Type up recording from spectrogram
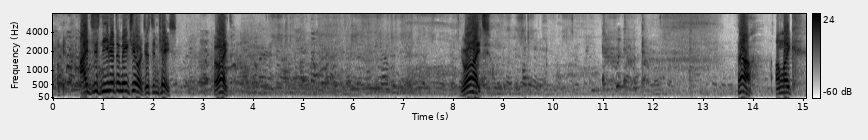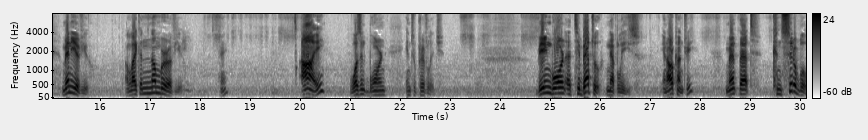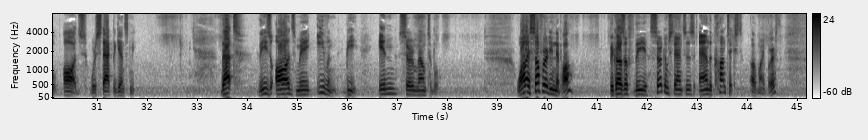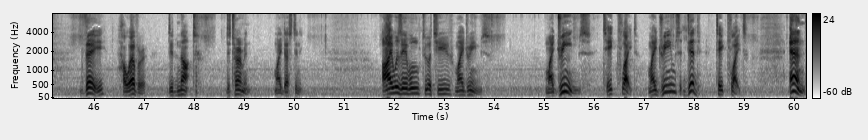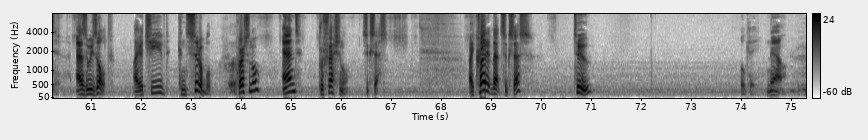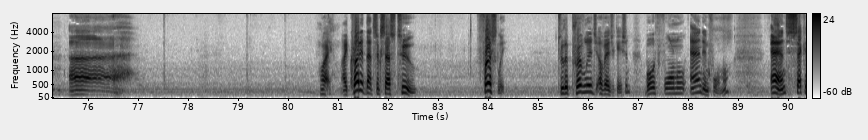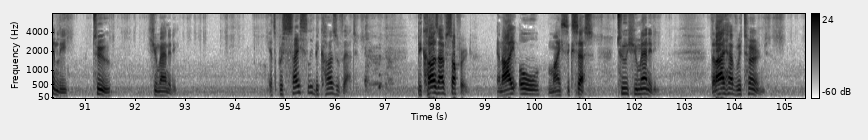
Okay. I just needed to make sure, just in case. All right. Right. Now, unlike many of you, unlike a number of you, okay, I wasn't born into privilege. Being born a Tibeto Nepalese in our country meant that considerable odds were stacked against me. That these odds may even be insurmountable. While I suffered in Nepal because of the circumstances and the context of my birth, they, however, did not determine my destiny. I was able to achieve my dreams. My dreams take flight. My dreams did take flight. And as a result, I achieved considerable personal and professional success. I credit that success to. Okay, now. Uh, right, I credit that success to, firstly, to the privilege of education, both formal and informal, and secondly, to humanity. It's precisely because of that, because I've suffered and I owe my success to humanity, that I have returned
